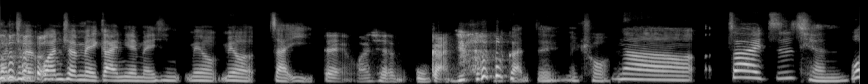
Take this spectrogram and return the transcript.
完全 完全没概念，没兴没有没有在意，对，完全无感。无感对，没错。那在之前，我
